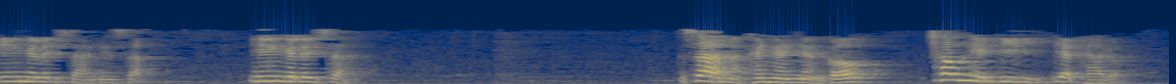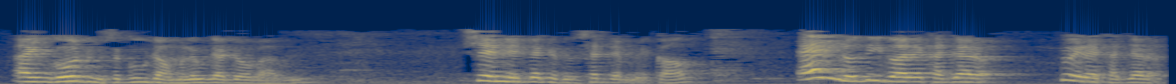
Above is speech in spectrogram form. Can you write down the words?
အင်္ဂလိပ်စာနဲ့စအင်္ဂလိပ်စာအစမှခဏညံကော6နှစ်တိတိပြတ်ထားတော့အိုင်ကိုတူစကူးတောင်မလုံးတတ်တော့ပါဘူးရှင်းနှစ်တက်ကတူဆက်တယ်မယ်ကောအဲ့ဒီလိုသိသွားတဲ့ခါကျတော့တွေ့တဲ့ခါကျတော့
